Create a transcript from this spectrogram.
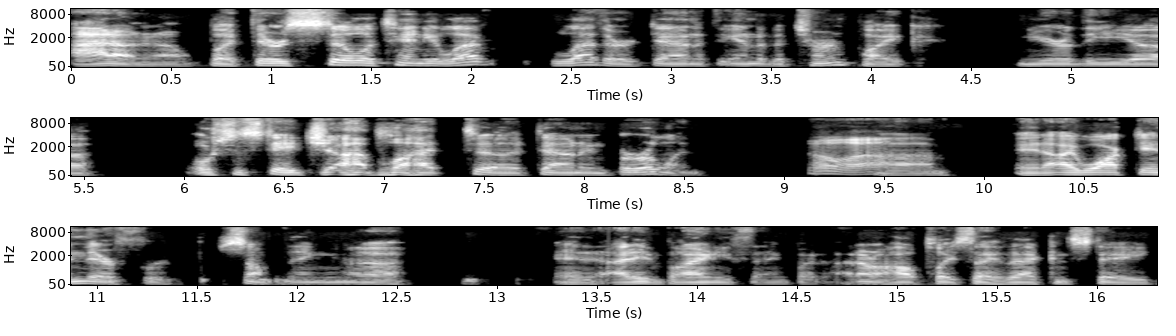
I don't know. But there's still a Tandy le- leather down at the end of the turnpike near the uh, Ocean State job lot uh, down in Berlin. Oh, wow. Um, and I walked in there for something, uh, and I didn't buy anything. But I don't know how a place like that can stay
